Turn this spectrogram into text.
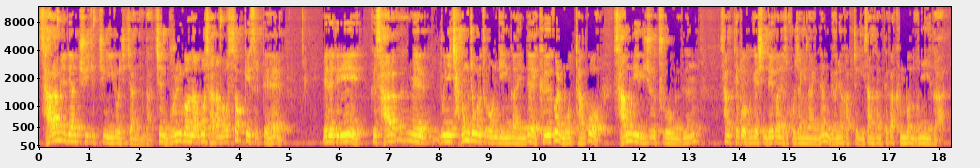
사람에 대한 주의 집중이 이루어지지 않는다. 즉 물건하고 사람하고 섞여 있을 때 얘네들이 그 사람의 눈이 자동적으로 들어오는 게 인간인데 그걸 못하고 사물이 위주로 들어오는 상태고 그것이 뇌관에서 고장이 나 있는 면역학적 이상 상태가 근본 원인이다.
